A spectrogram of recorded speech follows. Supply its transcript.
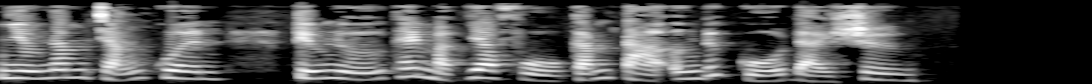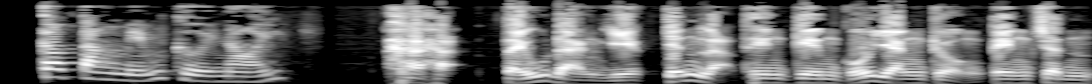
nhiều năm chẳng quên, tiểu nữ thay mặt gia phụ cảm tạ ân đức của đại sư. Cao Tăng mỉm cười nói. tiểu đàn diệt chính là thiên kim của văn trường tiên sinh,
